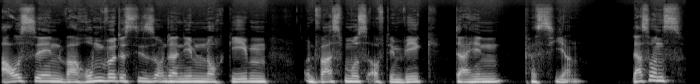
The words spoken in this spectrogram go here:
aussehen? Warum wird es dieses Unternehmen noch geben? Und was muss auf dem Weg dahin passieren? Lass uns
